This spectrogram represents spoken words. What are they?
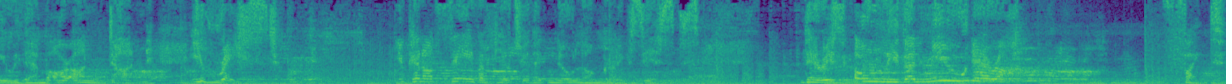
You them are undone, erased. You cannot save a future that no longer exists. There is only the new era! Fight.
